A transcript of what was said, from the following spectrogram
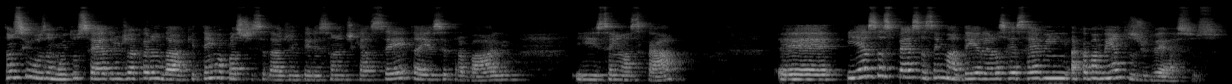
Então se usa muito o cedro e o jacarandá, que tem uma plasticidade interessante, que aceita esse trabalho e sem lascar. É, e essas peças em madeira, elas recebem acabamentos diversos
